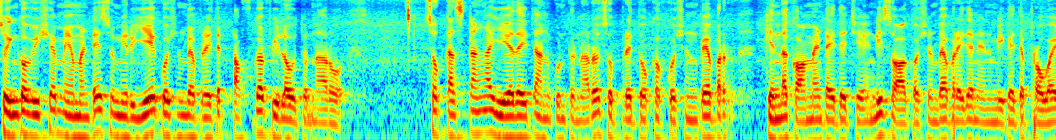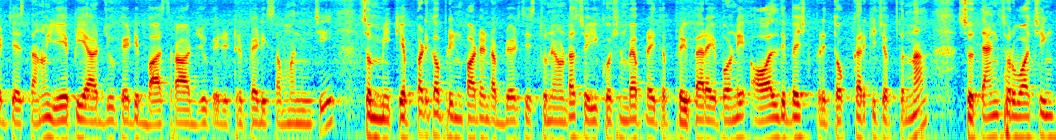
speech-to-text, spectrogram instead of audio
సో ఇంకో విషయం ఏమంటే సో మీరు ఏ క్వశ్చన్ పేపర్ అయితే టఫ్గా ఫీల్ అవుతున్నారో సో కష్టంగా ఏదైతే అనుకుంటున్నారో సో ప్రతి ఒక్క క్వశ్చన్ పేపర్ కింద కామెంట్ అయితే చేయండి. సో ఆ క్వశ్చన్ పేపర్ అయితే నేను మీకైతే ప్రొవైడ్ చేస్తాను. ఏపీ ఆర్జూకేటి బాస్రా ఆర్జూకేటి ట్రిప్లైట్కి సంబంధించి. సో మీకు ఎప్పటికప్పుడు ఇంపార్టెంట్ అప్డేట్స్ ఇస్తూనే ఉంటా. సో ఈ క్వశ్చన్ పేపర్ అయితే ప్రిపేర్ అయిపోండి. ఆల్ ది బెస్ట్ ప్రతి ఒక్కరికి చెప్తున్నా. So thanks for watching.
